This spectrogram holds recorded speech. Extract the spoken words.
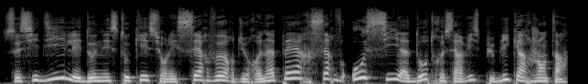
Ceci dit, les données stockées sur les serveurs du Renaper servent aussi à d'autres services publics argentins.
